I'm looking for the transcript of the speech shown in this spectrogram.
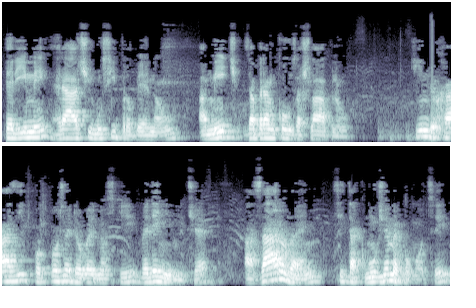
kterými hráči musí proběhnout a míč za brankou zašlápnout. Tím dochází k podpoře dovednosti vedení míče a zároveň si tak můžeme pomoci,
